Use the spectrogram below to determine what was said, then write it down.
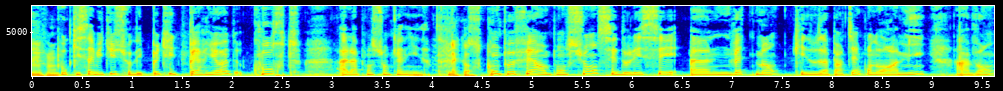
Mhm. pour qu'il s'habitue sur des petites périodes courtes à la pension canine. D'accord. Ce qu'on peut faire en pension, c'est de laisser un vêtement qui nous appartient, qu'on aura mis avant,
